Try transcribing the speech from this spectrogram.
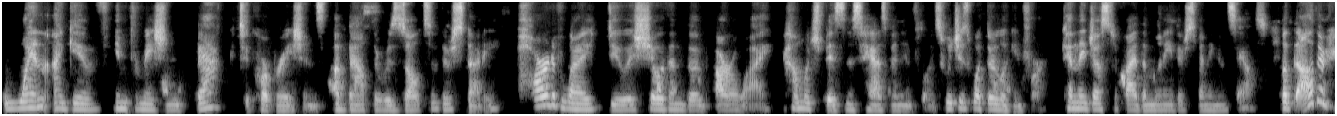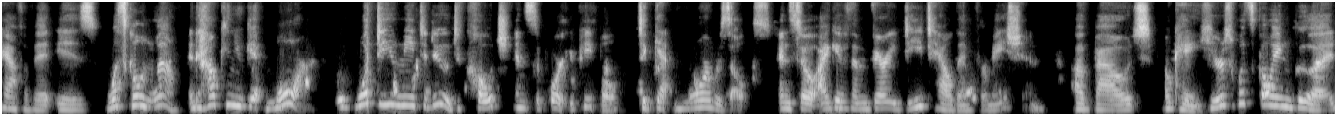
when I give information back to corporations about the results of their study, part of what I do is show them the ROI, how much business has been influenced, which is what they're looking for. Can they justify the money they're spending in sales? But the other half of it is what's going well and how can you get more? What do you need to do to coach and support your people to get more results? And so I give them very detailed information about, okay, here's what's going good.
